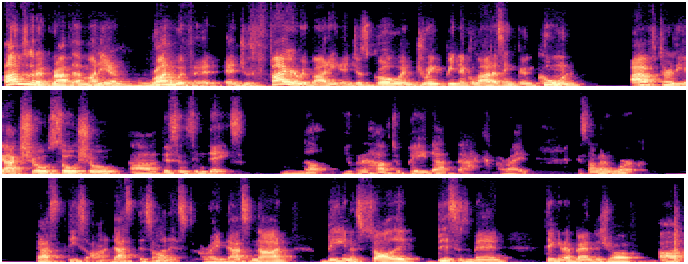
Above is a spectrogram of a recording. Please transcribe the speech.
I'm just going to grab that money and run with it and just fire everybody and just go and drink pina coladas in Cancun after the actual social uh, distancing days. No, you're to have to pay that back. All right. It's not to work. That's dishon- that's dishonest. All right. That's not being a solid businessman taking advantage of a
